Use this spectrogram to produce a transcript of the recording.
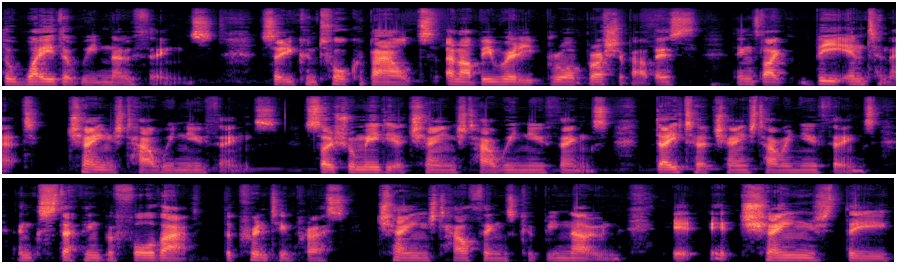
the way that we know things. So you can talk about, and I'll be really broad brush about this, things like the internet changed how we knew things social media changed how we knew things, data changed how we knew things, and stepping before that, the printing press changed how things could be known. It, it changed the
